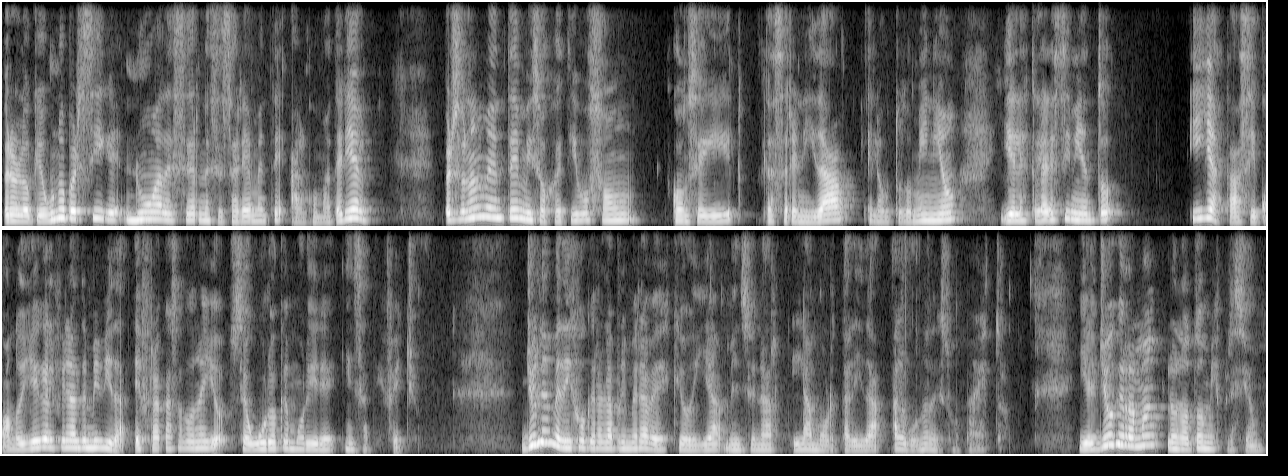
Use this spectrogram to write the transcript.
Pero lo que uno persigue no ha de ser necesariamente algo material. Personalmente, mis objetivos son conseguir la serenidad, el autodominio y el esclarecimiento y ya está, si cuando llegue el final de mi vida he fracasado en ello, seguro que moriré insatisfecho. Julia me dijo que era la primera vez que oía mencionar la mortalidad a alguno de sus maestros. Y el yogi Ramán lo notó en mi expresión.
